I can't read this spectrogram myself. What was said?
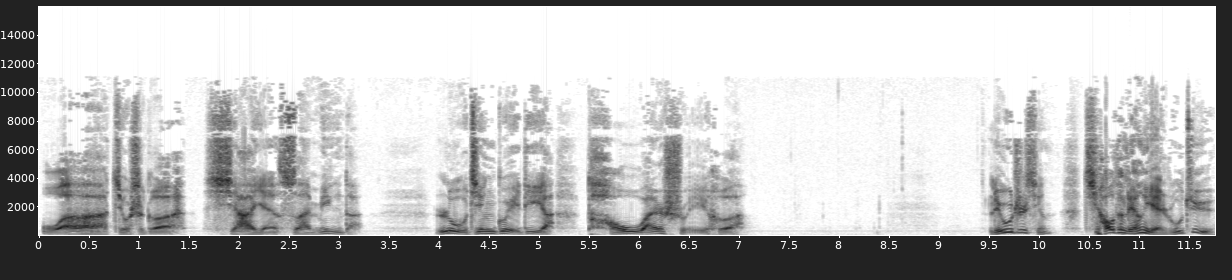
我就是个瞎眼算命的，路经贵地啊，讨碗水喝。”刘知行瞧他两眼如炬，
